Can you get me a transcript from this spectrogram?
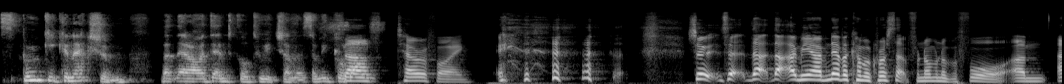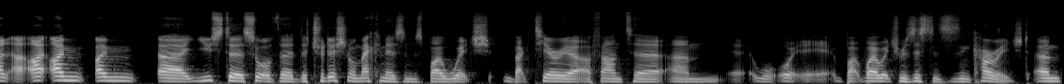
spooky connection, but they're identical to each other. So we call sounds terrifying. so, so, that, that I mean, I've never come across that phenomenon before. Um, and I, I'm I'm uh, used to sort of the, the traditional mechanisms by which bacteria are found to, um, or, or, by, by which resistance is encouraged. Um,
